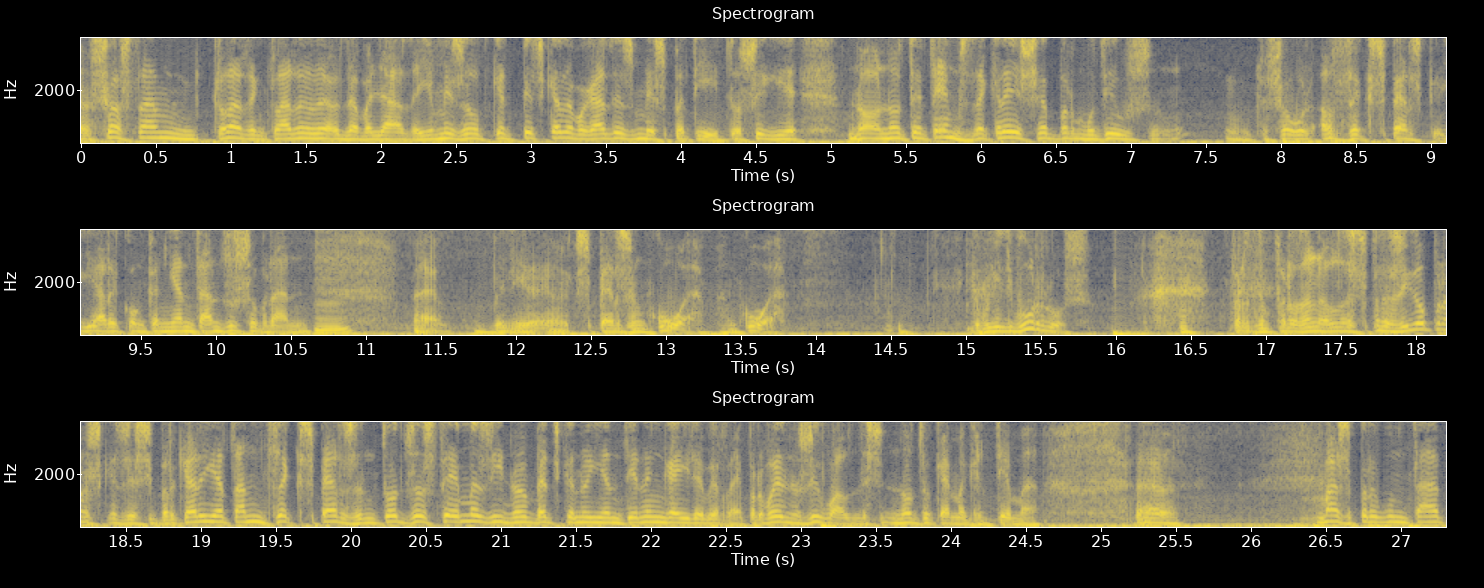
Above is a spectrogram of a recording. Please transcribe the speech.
això està en clara, en clara de, de ballada, i a més el, aquest peix cada vegada és més petit, o sigui, no, no té temps de créixer per motius que això els experts, i ara com que n'hi ha tants ho sabran, mm. eh, vull dir, experts en cua, en cua, que vull dir burros. Perdona l'expressió, però és que és així, perquè ara hi ha tants experts en tots els temes i no veig que no hi entenen gairebé res. Però bé, no és igual, no toquem aquest tema. Eh, m'has preguntat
